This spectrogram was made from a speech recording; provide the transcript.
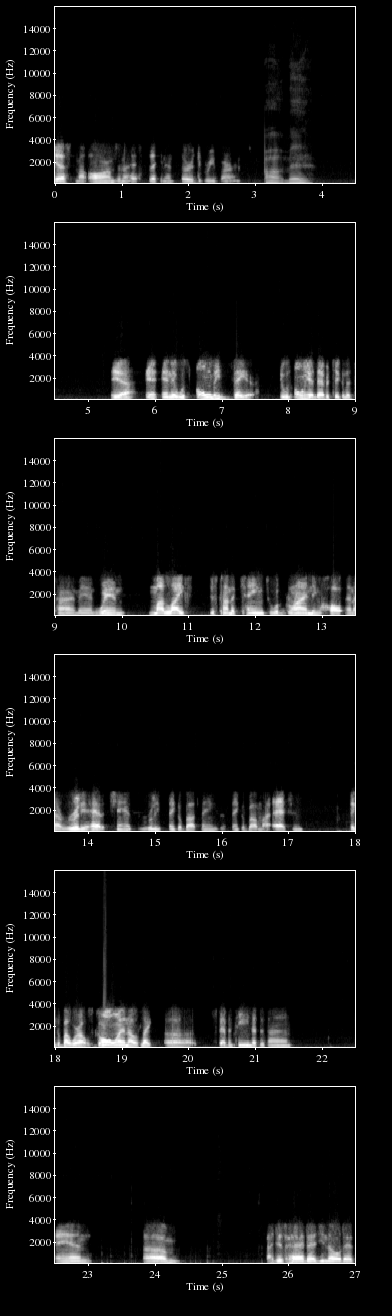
chest, my arms, and I had second and third degree burns. Oh man. Yeah, and, and it was only there. It was only at that particular time, man, when my life just kind of came to a grinding halt, and I really had a chance to really think about things and think about my actions, think about where I was going. I was like uh, 17 at the time, and um, I just had that, you know, that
